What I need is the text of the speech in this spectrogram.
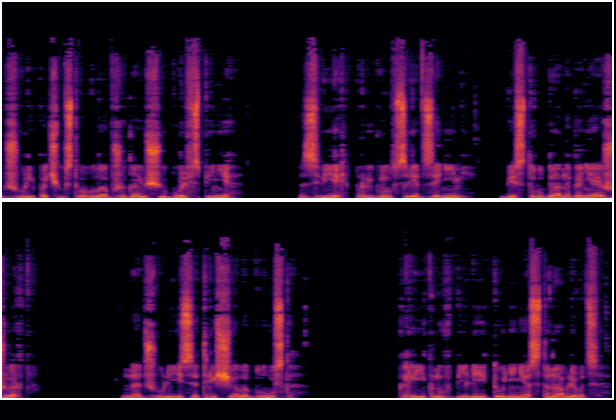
Джули почувствовала обжигающую боль в спине. Зверь прыгнул вслед за ними, без труда нагоняя жертв. На Джули затрещала блузка. Крикнув Билли и Тони не останавливаться,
